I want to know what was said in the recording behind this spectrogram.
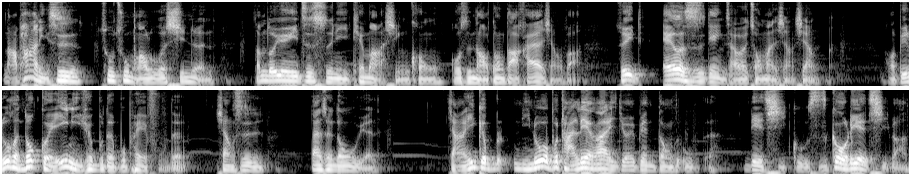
哪怕你是初出茅庐的新人，他们都愿意支持你天马行空或是脑洞大开的想法，所以 A 二十电影才会充满想象。好，比如很多诡异你却不得不佩服的，像是《单身动物园》，讲一个不你如果不谈恋爱，你就会变动物的猎奇故事，够猎奇吧？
